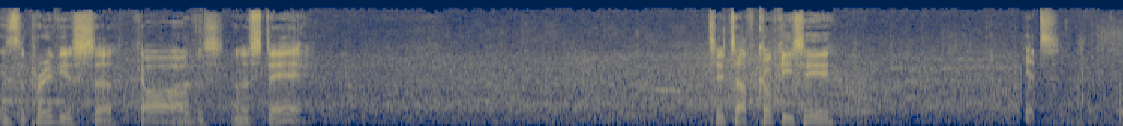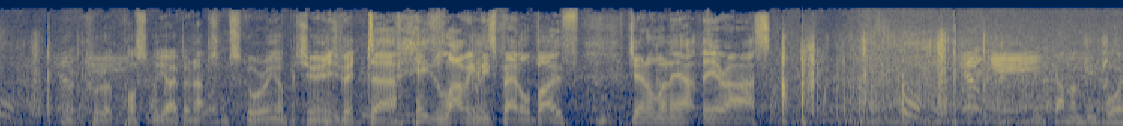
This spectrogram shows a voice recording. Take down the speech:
as the previous uh, couple Oh. of overs, and a stare. Two tough cookies here. It's well, it could possibly open up some scoring opportunities, but uh, he's loving this battle. Both gentlemen out there are. Keep coming, big boy.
